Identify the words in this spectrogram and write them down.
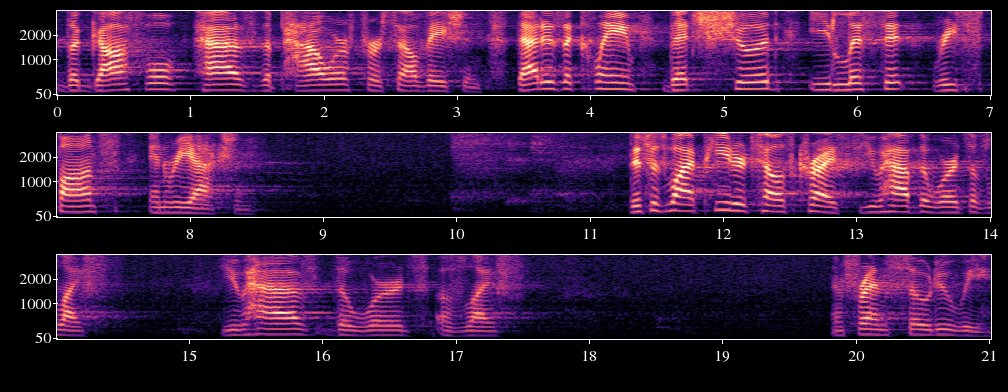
the gospel has the power for salvation. That is a claim that should elicit response and reaction. This is why Peter tells Christ, You have the words of life. You have the words of life. And friends, so do we.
